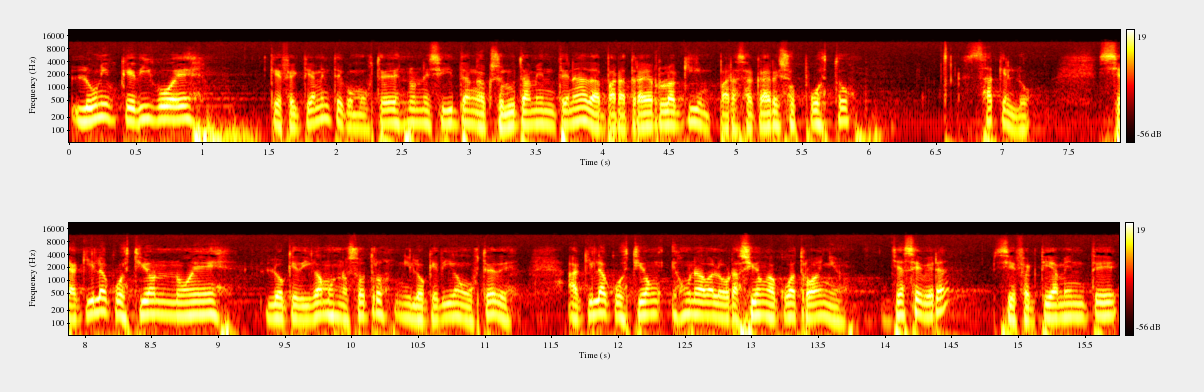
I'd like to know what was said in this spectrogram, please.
Lo único que digo es que efectivamente, como ustedes no necesitan absolutamente nada para traerlo aquí, para sacar esos puestos, sáquenlo. Si aquí la cuestión no es lo que digamos nosotros ni lo que digan ustedes, aquí la cuestión es una valoración a cuatro años. Ya se verá si efectivamente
